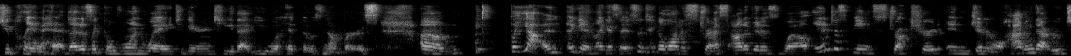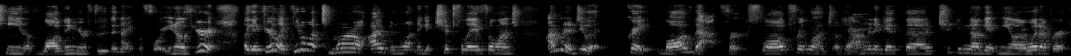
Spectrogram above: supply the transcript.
to plan ahead. That is like the one way to guarantee that you will hit those numbers. Um, but yeah, and again, like I said, it's gonna take a lot of stress out of it as well, and just being structured in general, having that routine of logging your food the night before. You know, if you're like, if you're like, you know what, tomorrow I've been wanting to get Chick Fil A for lunch, I'm gonna do it. Great, log that first. Log for lunch. Okay, I'm gonna get the chicken nugget meal or whatever,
